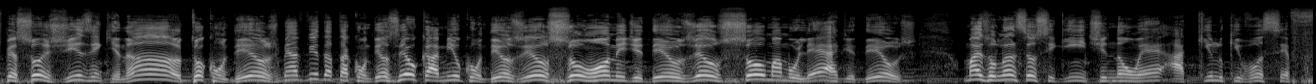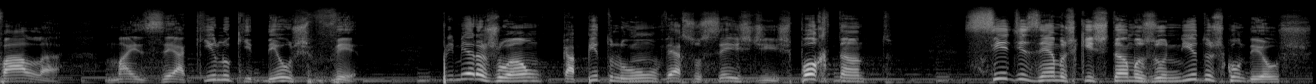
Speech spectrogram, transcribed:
pessoas dizem que não, eu estou com Deus, minha vida está com Deus, eu caminho com Deus, eu sou um homem de Deus, eu sou uma mulher de Deus. Mas o lance é o seguinte: não é aquilo que você fala, mas é aquilo que Deus vê. 1 João, capítulo 1, verso 6 diz: Portanto, se dizemos que estamos unidos com Deus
